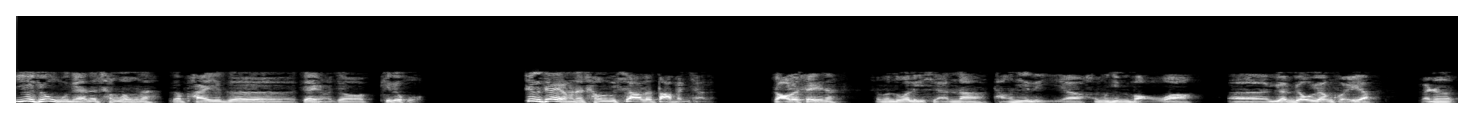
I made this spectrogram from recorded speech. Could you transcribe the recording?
一九九五年的成龙呢，要拍一个电影叫《霹雳火》。这个电影呢，成龙下了大本钱了，找了谁呢？什么罗礼贤呐、唐季礼呀、洪金宝啊、呃袁彪、袁奎呀，反正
